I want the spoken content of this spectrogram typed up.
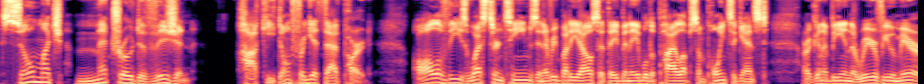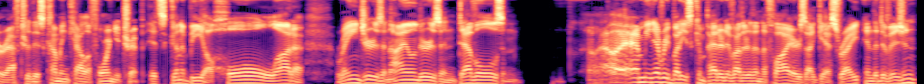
so much Metro Division hockey. Don't forget that part. All of these Western teams and everybody else that they've been able to pile up some points against are going to be in the rearview mirror after this coming California trip. It's going to be a whole lot of Rangers and Islanders and Devils and I mean everybody's competitive other than the Flyers, I guess, right? In the division.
